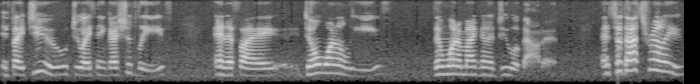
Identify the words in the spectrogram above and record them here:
if I do, do I think I should leave? And if I don't want to leave, then what am I going to do about it? And so that's really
